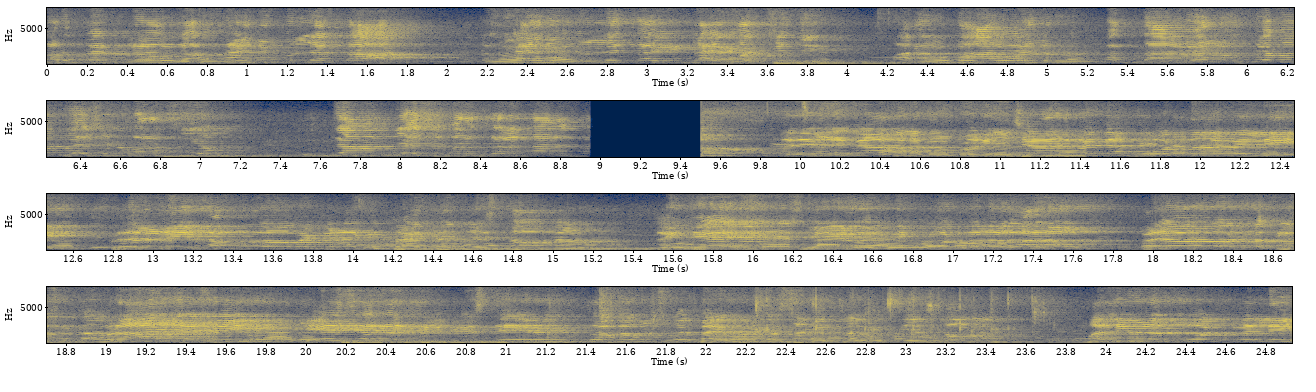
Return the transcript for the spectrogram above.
పర్ఫెక్ట్ ఒక సైనికుల లెక్క ఉద్యమం చేసిన మన సీఎం ఉద్యమం చేసి మన తెలంగాణ అదేవిధంగా ఇచ్చారంగా కోర్టులో వెళ్ళి ప్రజలని తప్పుదో పెట్టడానికి ప్రయత్నం చేస్తా ఉన్నారు అయితే మీరు ఈ కోర్టులో కాదు ప్రజల కోర్టులో తీసుకుంటాం రా అని చెప్పి కేసీఆర్ గారు పిలిపిస్తే తోక ముచ్చుకొని భయపడుతున్న సంగతులు గుర్తు చేస్తా మళ్ళీ కూడా కోర్టుకు వెళ్ళి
